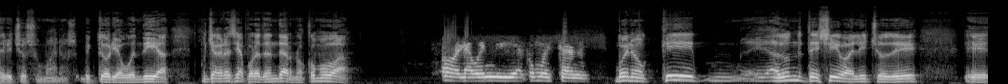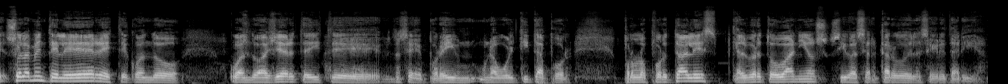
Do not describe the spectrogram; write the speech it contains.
Derechos Humanos. Victoria, buen día. Muchas gracias por atendernos. ¿Cómo va? Hola, buen día. ¿Cómo están? Bueno, ¿qué, ¿a dónde te lleva el hecho de eh, solamente leer este cuando cuando ayer te diste, no sé, por ahí una vueltita por por los portales que Alberto Baños se iba a hacer cargo de la secretaría?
